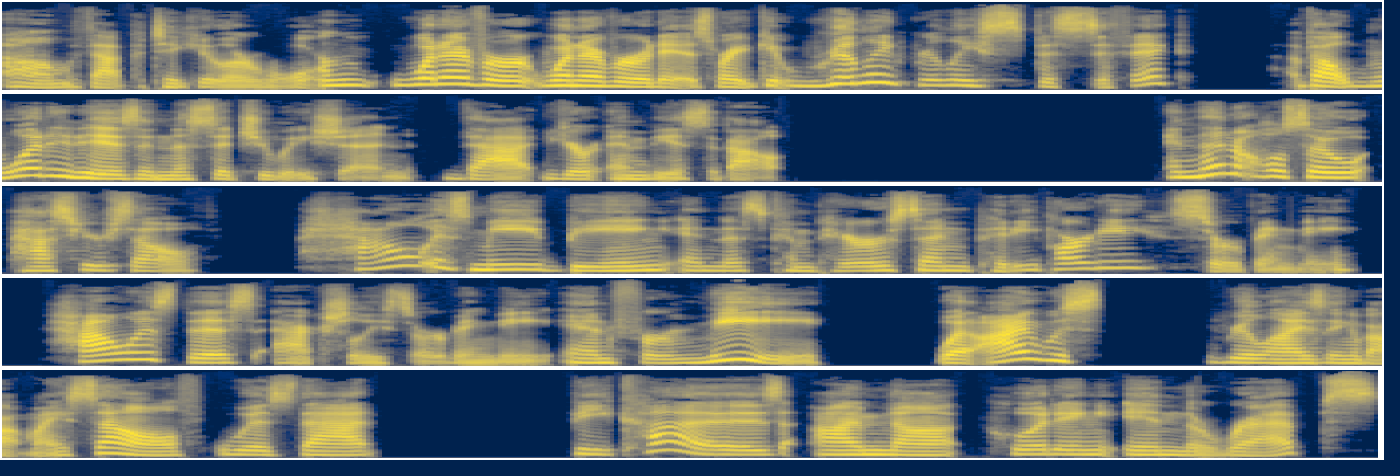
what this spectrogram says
um, with that particular role or whatever, whatever it is, right? Get really, really specific about what it is in the situation that you're envious about. And then also ask yourself, how is me being in this comparison pity party serving me? How is this actually serving me? And for me, what I was realizing about myself was that because I'm not putting in the reps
